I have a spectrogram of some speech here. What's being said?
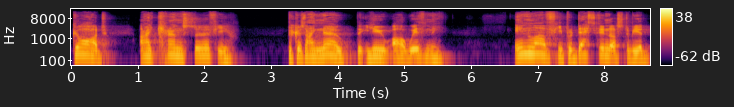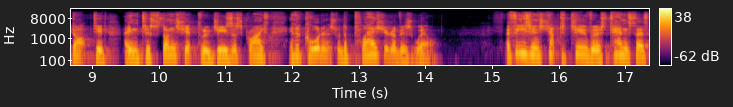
God, I can serve you because I know that you are with me. In love, he predestined us to be adopted into sonship through Jesus Christ in accordance with the pleasure of his will. Ephesians chapter 2, verse 10 says,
